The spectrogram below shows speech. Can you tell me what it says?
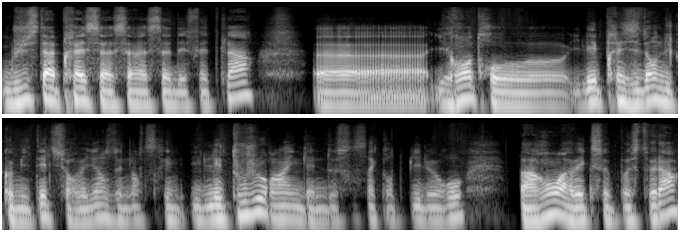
Donc, juste après sa, sa, défaite-là, il rentre au, Il est président du comité de surveillance de Nord Stream. Il l'est toujours, hein, il gagne 250 000 euros par an avec ce poste-là.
